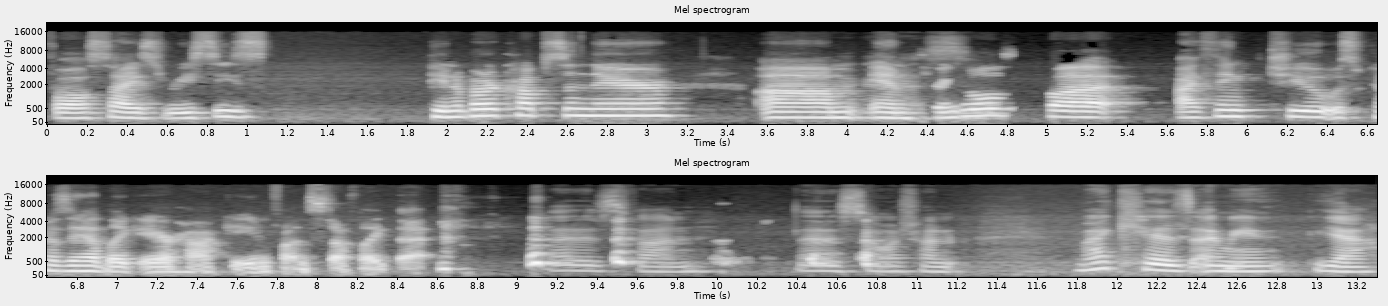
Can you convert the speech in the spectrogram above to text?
full size Reese's peanut butter cups in there um, and Pringles, but I think too it was because they had like air hockey and fun stuff like that. that is fun. That is so much fun. My kids, I mean, yeah,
